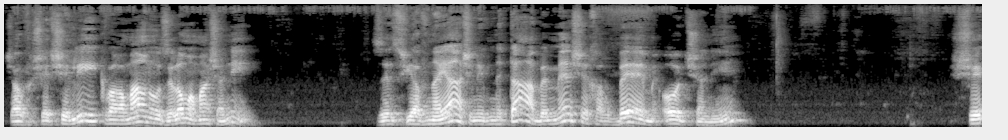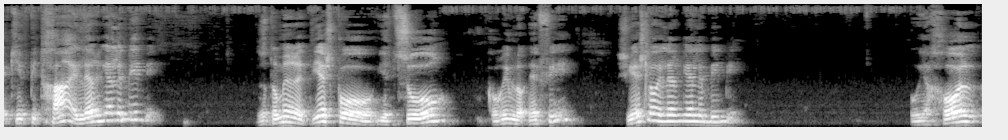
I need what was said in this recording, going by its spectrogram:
עכשיו, ששלי, כבר אמרנו, זה לא ממש אני. זה איזושהי הבניה שנבנתה במשך הרבה מאוד שנים, שפיתחה אלרגיה לביבי. זאת אומרת, יש פה יצור, קוראים לו אפי, שיש לו אלרגיה לביבי. הוא יכול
